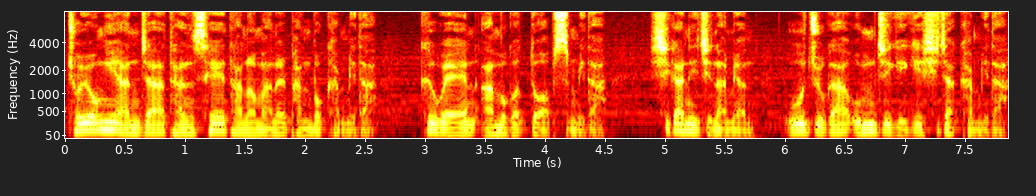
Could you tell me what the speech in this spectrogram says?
조용히 앉아 단 세 단어만을 반복합니다. 그 외엔 아무것도 없습니다. 시간이 지나면 우주가 움직이기 시작합니다.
